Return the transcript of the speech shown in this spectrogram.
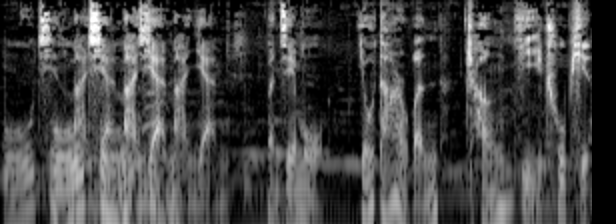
无尽蔓延蔓延蔓延。本节目由达尔文诚意出品。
